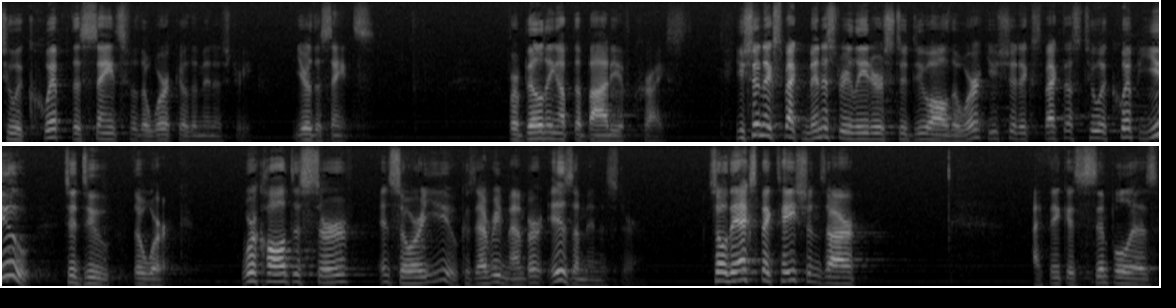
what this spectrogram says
to equip the saints for the work of the ministry. You're the saints. For building up the body of Christ. You shouldn't expect ministry leaders to do all the work. You should expect us to equip you to do the work. We're called to serve, and so are you, because every member is a minister. So the expectations are, I think, as simple as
